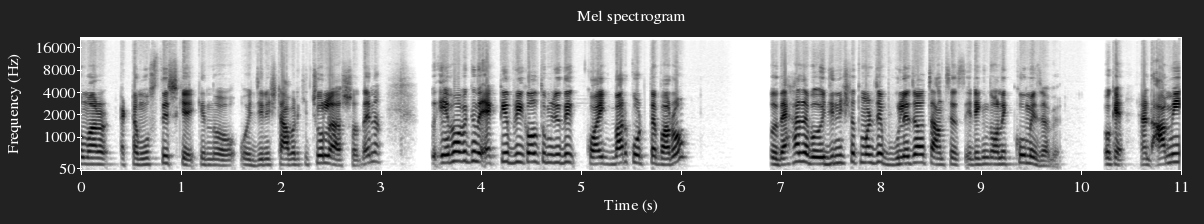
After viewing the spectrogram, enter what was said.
তোমার একটা মস্তিষ্কে কিন্তু ওই জিনিসটা আবার কি চলে আসছো, তাই না? তো এভাবে কিন্তু অ্যাক্টিভ রিকল তুমি যদি কয়েকবার করতে পারো, তো দেখা যাবে ওই জিনিসটা তোমার যে ভুলে যাওয়ার চান্সেস এটা কিন্তু অনেক কমে যাবে। ওকে অ্যান্ড আমি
